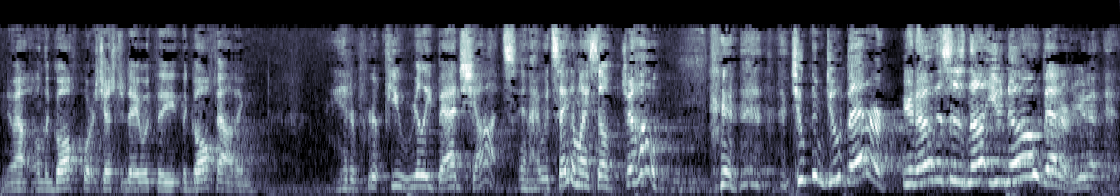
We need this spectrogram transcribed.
You know, out on the golf course yesterday with the, the golf outing, he had a few really bad shots. And I would say to myself, Joe, you can do better. You know, this is not, you know better. You know,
